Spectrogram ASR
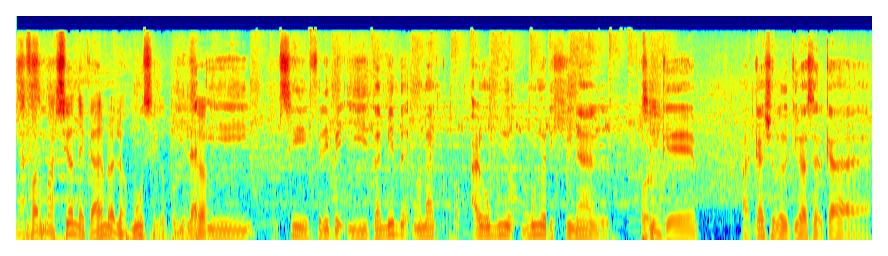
La Sí, formación de cada uno de los músicos, porque Y la- eso- y- sí, Felipe, y también una, algo muy, muy original, porque acá yo lo quiero acercar a,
